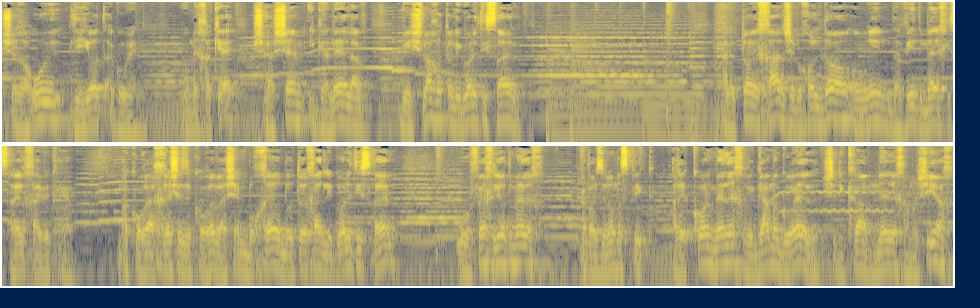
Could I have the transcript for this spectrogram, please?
שראוי להיות הגואל. הוא מחכה שהשם יגלה אליו וישלח אותו לגאול את ישראל. על אותו אחד שבכל דור אומרים דוד מלך ישראל חי וקיים. מה קורה אחרי שזה קורה והשם בוחר באותו אחד לגאול את ישראל? הוא הופך להיות מלך. אבל זה לא מספיק. הרי כל מלך וגם הגואל, שנקרא מלך המשיח,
